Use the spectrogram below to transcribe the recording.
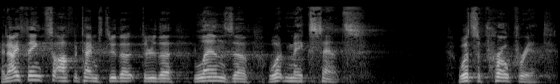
And I think oftentimes through the, through the lens of what makes sense, what's appropriate.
